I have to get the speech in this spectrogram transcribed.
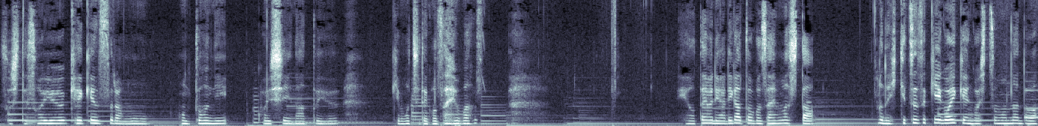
そしてそういう経験すらも本当に恋しいなという気持ちでございますお便りありがとうございました。あの引き続きご意見ご質問などは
